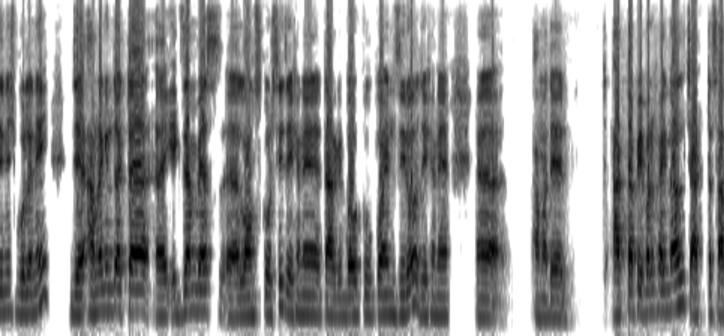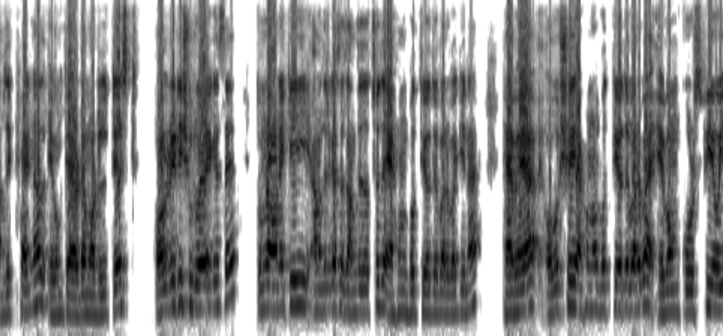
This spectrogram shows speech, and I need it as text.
জিনিস বলে নেই যে আমরা কিন্তু একটা এক্সাম ব্যাচ লঞ্চ করছি যেখানে টার্গেট বাউ টু পয়েন্ট জিরো যেখানে আহ, আমাদের আটটা পেপার ফাইনাল চারটা সাবজেক্ট ফাইনাল এবং তেরোটা মডেল টেস্ট অলরেডি শুরু হয়ে গেছে। তোমরা অনেকেই আমাদের কাছে জানতে চাচ্ছ যে এখন ভর্তি হতে পারবা কিনা। হ্যাঁ ভাইয়া, অবশ্যই এখনও ভর্তি হতে পারবা এবং কোর্স ফি ওই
